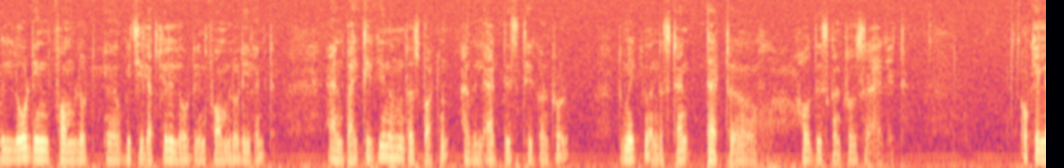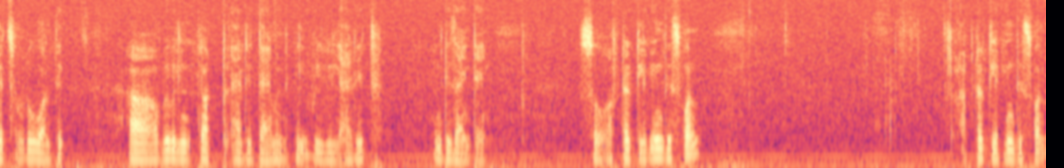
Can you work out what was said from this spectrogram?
will load in form load uh, which will actually load in form load event. And by clicking on this button I will add this three control to make you understand that uh, how these controls are added. Okay let's do one thing. Uh, we will not add it dynamically we will add it in design time. So after clicking this one after clicking this one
